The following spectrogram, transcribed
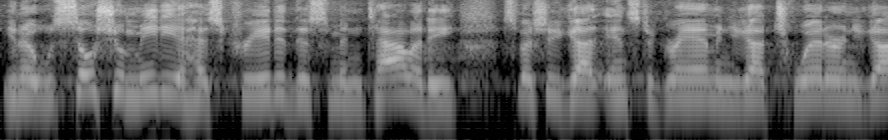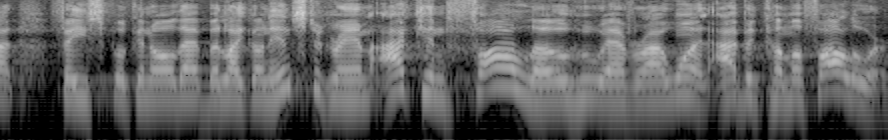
You know, social media has created this mentality, especially you got Instagram and you got Twitter and you got Facebook and all that. But like on Instagram, I can follow whoever I want, I become a follower.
